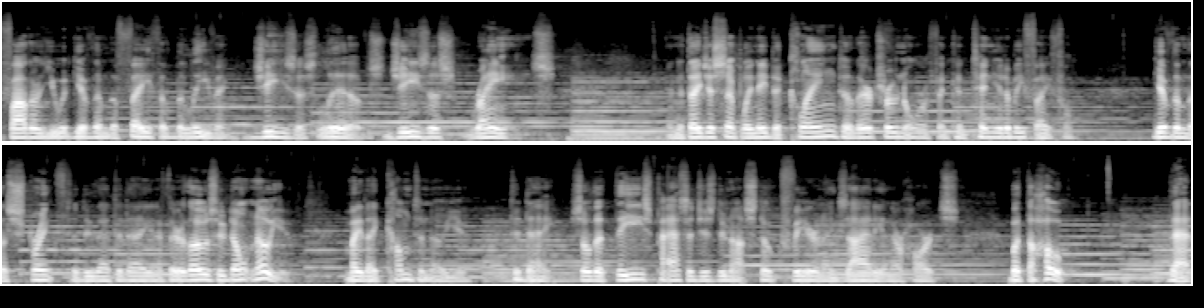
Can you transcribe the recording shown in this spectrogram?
Father, you would give them the faith of believing Jesus lives, Jesus reigns, and that they just simply need to cling to their true north and continue to be faithful. Give them the strength to do that today. And if there are those who don't know you, may they come to know you today so that these passages do not stoke fear and anxiety in their hearts, but the hope that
